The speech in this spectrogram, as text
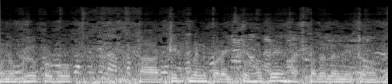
অনুগ্রহপূর্বক ট্রিটমেন্ট করাইতে হবে, হাসপাতালে নিতে হবে।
